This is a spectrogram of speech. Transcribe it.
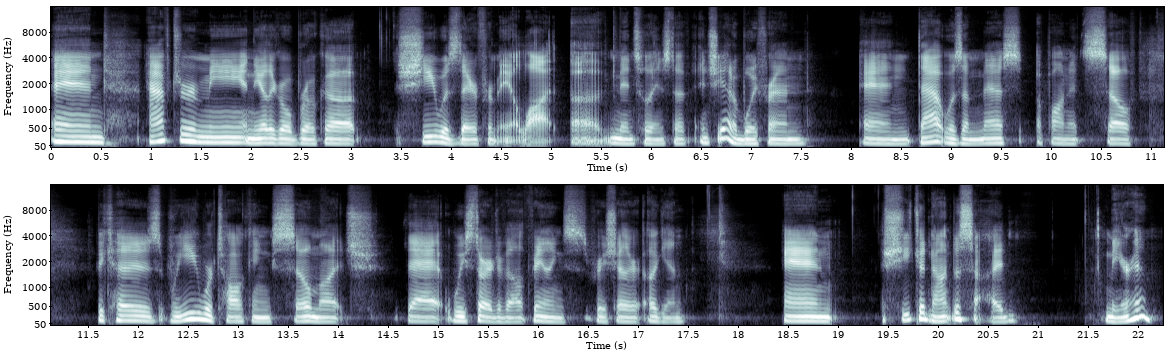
And after me and the other girl broke up, she was there for me a lot, uh, mentally and stuff. And she had a boyfriend, and that was a mess upon itself because we were talking so much that we started to develop feelings for each other again. And she could not decide me or him.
